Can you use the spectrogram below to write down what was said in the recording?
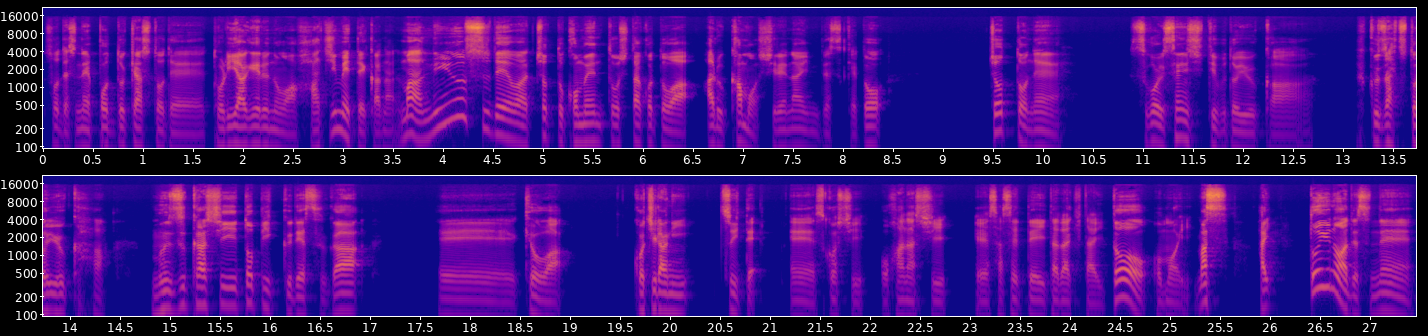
そうですね、ポッドキャストで取り上げるのは初めてかな。まあ、ニュースではちょっとコメントしたことはあるかもしれないんですけど、ちょっとね、すごいセンシティブというか、複雑というか、難しいトピックですが、えー今日はこちらについて、えー少しお話、えーさせていただきたいと思います。はい。というのはですね、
